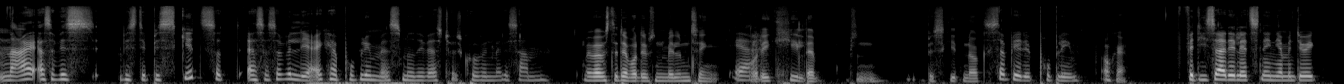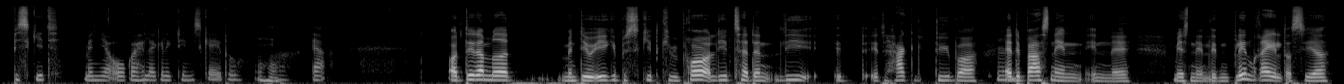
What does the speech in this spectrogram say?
nej, altså hvis, hvis det er beskidt, så, altså, så vil jeg ikke have problem med at smide det i vasktøjskurven med det samme. Men hvad hvis det er der, hvor det er sådan en mellemting, Ja, hvor det ikke helt er sådan beskidt nok? så bliver det et problem. Okay. Fordi så er det lidt sådan en, jamen det er jo ikke beskidt, men jeg overgår heller ikke at lægge det ind i skabet. Mm-hmm. Ja. Og det der med, at men det er jo ikke beskidt. Kan vi prøve at lige tage den lige et, et hak dybere? Mm. Er det bare sådan en, en uh, mere sådan en lidt en blind regel, der siger,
